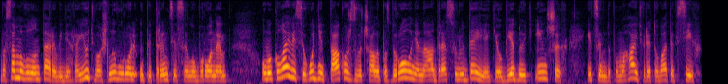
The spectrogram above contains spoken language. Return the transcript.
бо саме волонтери відіграють важливу роль у підтримці сил оборони. У Миколаєві сьогодні також звучали поздоровлення на адресу людей, які об'єднують інших і цим допомагають врятувати всіх.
